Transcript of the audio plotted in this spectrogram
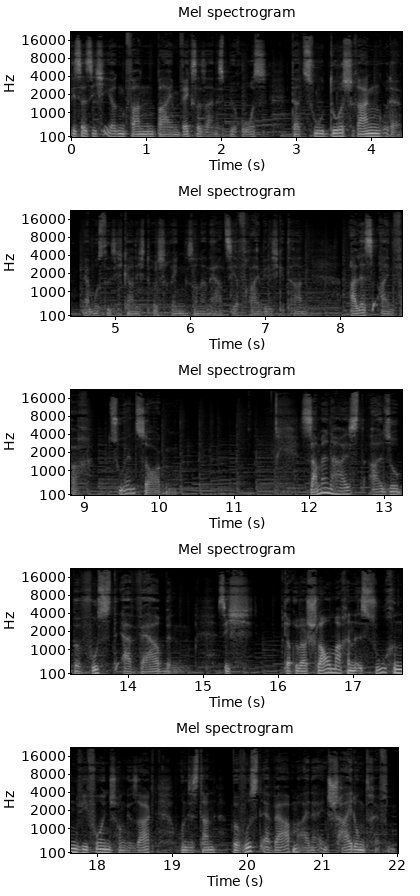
bis er sich irgendwann beim Wechsel seines Büros dazu durchrang, oder er musste sich gar nicht durchringen, sondern er hat es ja freiwillig getan, alles einfach zu entsorgen. Sammeln heißt also bewusst erwerben, sich darüber schlau machen, es suchen, wie vorhin schon gesagt, und es dann bewusst erwerben, eine Entscheidung treffen.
